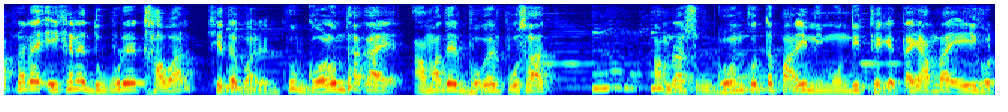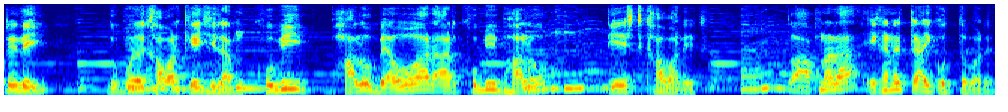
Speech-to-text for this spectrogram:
আপনারা এখানে দুপুরের খাবার খেতে পারেন। খুব গরম থাকায় আমাদের ভোগের প্রসাদ আমরা গ্রহণ করতে পারিনি মন্দির থেকে, তাই আমরা এই হোটেলেই দুপুরের খাবার খেয়েছিলাম। খুবই ভালো ব্যবহার আর খুবই ভালো টেস্ট খাবারের। তো আপনারা এখানে ট্রাই করতে পারেন।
